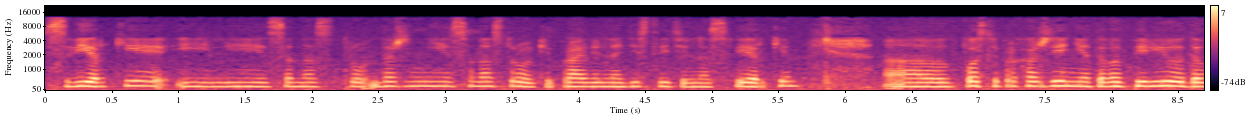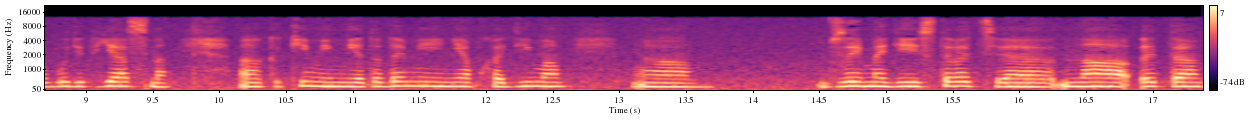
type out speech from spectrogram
сверки или сонастройки, даже не сонастройки, правильно, действительно сверки. А, после прохождения этого периода будет ясно, а, какими методами необходимо а, взаимодействовать на это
